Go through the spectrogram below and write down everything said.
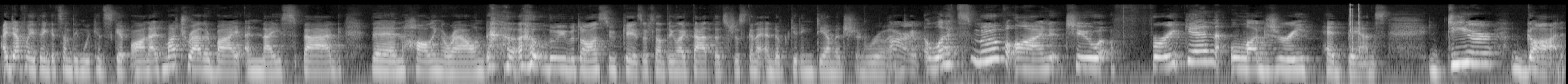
I definitely think it's something we can skip on. I'd much rather buy a nice bag than hauling around a Louis Vuitton suitcase or something like that that's just gonna end up getting damaged and ruined. All right, let's move on to freaking luxury headbands. Dear God,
